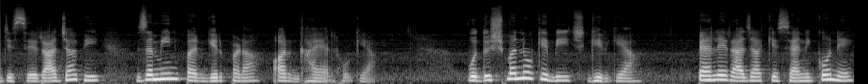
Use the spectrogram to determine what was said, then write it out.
जिससे राजा भी ज़मीन पर गिर पड़ा और घायल हो गया। वो दुश्मनों के बीच गिर गया। पहले राजा के सैनिकों ने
